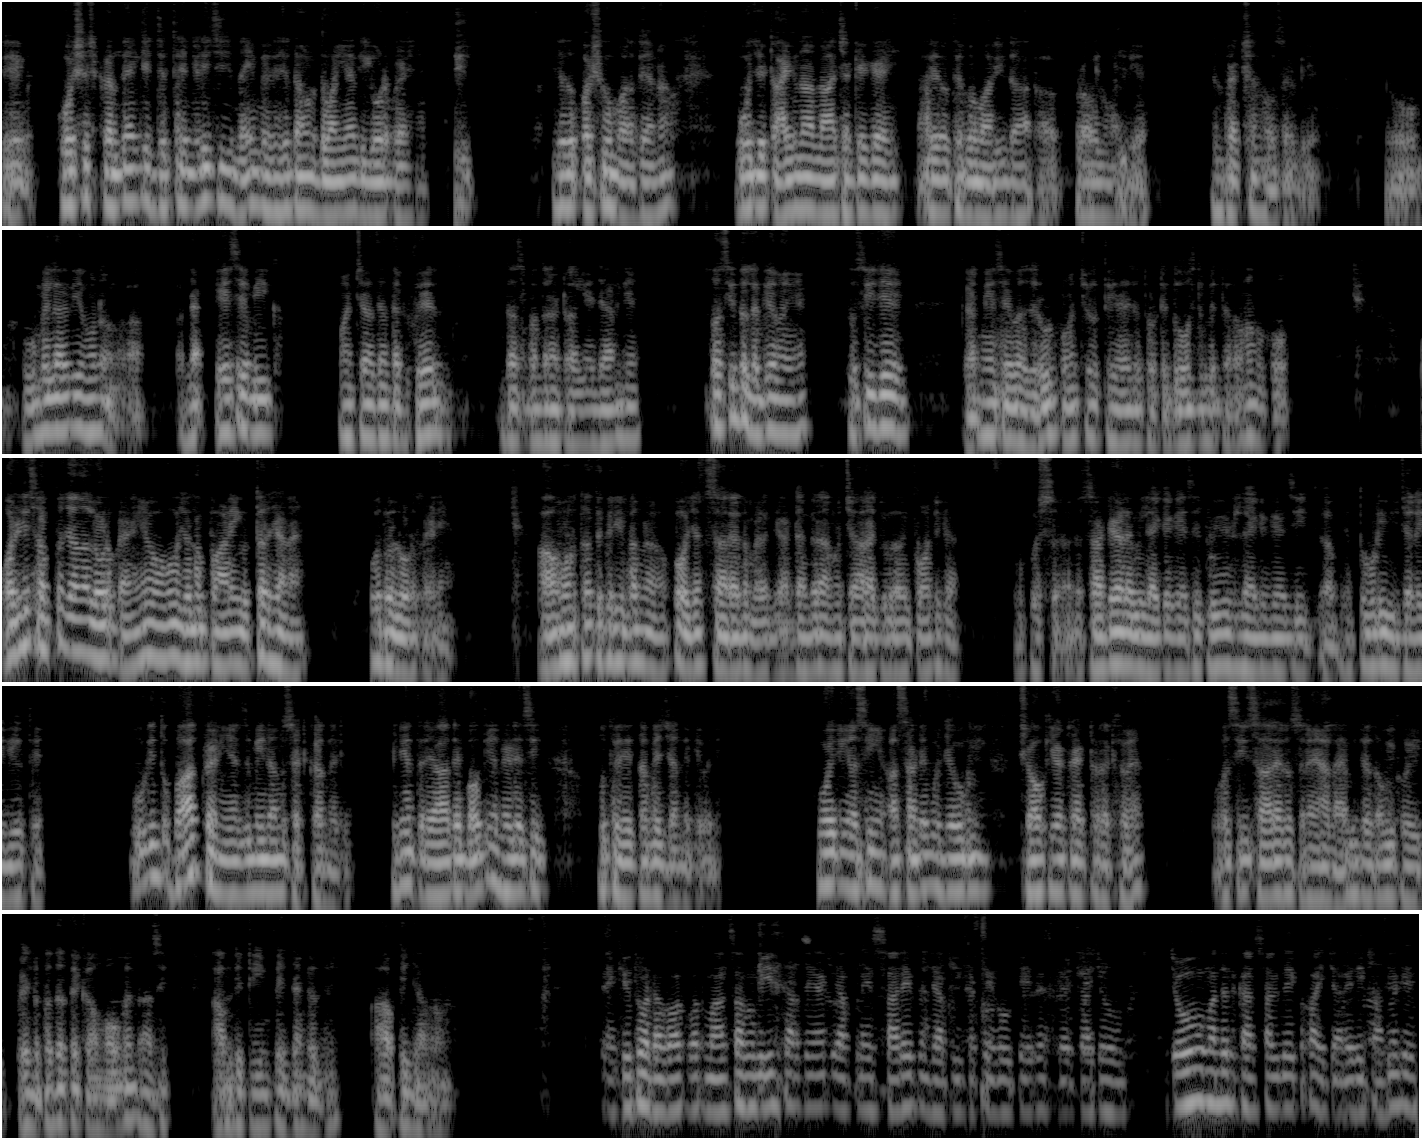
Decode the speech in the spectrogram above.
ਤੇ ਕੋਸ਼ਿਸ਼ ਕਰਦੇ ਹਾਂ ਕਿ ਜਿੱਥੇ ਜਿਹੜੀ ਚੀਜ਼ ਨਹੀਂ ਮਿਲੇ, ਜਿੱਦਾਂ ਹੁਣ ਦਵਾਈਆਂ ਦੀ ਲੋੜ ਪੈ ਹੈ ਜਦੋਂ ਪਸ਼ੂ ਮਰਦੇ ਆ ਨਾ ਉਹ ਜੇ ਟਾਈਮ ਨਾਲ ਨਾ ਚੱਕੇ ਗਏ ਫਿਰ ਉੱਥੇ ਬਿਮਾਰੀ ਦਾ ਪ੍ਰੋਬਲਮ ਹੁੰਦੀ ਹੈ ਇਨਫੈਕਸ਼ਨ ਹੋ ਸਕਦੀ ਹੈ। ਤੋ ਉਹ ਮੈਨੂੰ ਲੱਗਦੀ ਹੁਣ ਇਸੇ ਵੀਕ ਪੰਜ ਦਿਨ ਤੱਕ ਫਿਰ 10-15 ਟਰਾਲੀਆਂ ਜਾਣਗੀਆਂ। ਸੋ ਅਸੀਂ ਤਾਂ ਲੱਗੇ ਹੋਏ ਹਾਂ, ਤੁਸੀਂ ਜੇ ਕਰਨੀ ਸੇਵਾ ਜ਼ਰੂਰ ਪਹੁੰਚੋ ਤੇ ਇਹ ਜੋ ਤੁਹਾਡੇ ਦੋਸਤ ਮਿੱਤਰ ਉਹਨਾਂ ਨੂੰ ਕਹੋ ਔਰ ਜਿਹੜੀ ਸਭ ਤੋਂ ਜ਼ਿਆਦਾ ਲੋੜ ਪੈਣੀ ਹੈ, ਉਹ ਜਦੋਂ ਪਾਣੀ ਉਤਰ ਜਾਣਾ ਉਦੋਂ ਲੋੜ ਪੈਣੀ ਹੈ। ਆ ਹੁਣ ਤਾਂ ਤਕਰੀਬਨ ਭੋਜਨ ਸਾਰਿਆਂ ਨੂੰ ਮਿਲ ਗਿਆ, ਡੰਗਰਾਂ ਨੂੰ ਚਾਰਾ ਚੂਰਾ ਵੀ ਪਹੁੰਚ ਗਿਆ। ਕੁਝ ਸਾਡੇ ਵਾਲੇ ਵੀ ਲੈ ਕੇ ਗਏ ਸੀ ਫੀਡ ਲੈ ਕੇ ਗਏ ਸੀ, ਆਪਣੀ ਤੂੜੀ ਵੀ ਚਲੇ ਗਈ ਉੱਥੇ। ਪੂਰੀ ਤੋਂ ਬਾਅਦ ਪੈਣੀ ਜ਼ਮੀਨਾਂ ਨੂੰ ਸੈੱਟ ਕਰਨ ਲਈ। ਜਿਹੜੀਆਂ ਦਰਿਆ ਦੇ ਬਹੁਤੀਆਂ ਨੇੜੇ ਸੀ, ਉੱਥੇ ਰੇਤਾ ਵਿੱਚ ਜਾਂਦੇ ਕਿ ਵਾਰੀ। ਕੋਈ ਨਹੀਂ, ਅਸੀਂ ਸਾਡੇ ਕੋਲ ਜੋ ਵੀ ਸ਼ੌਕੀਆ ਟਰੈਕਟਰ ਰੱਖੇ ਹੋਏ ਅਸੀਂ ਸਾਰਿਆਂ ਨੂੰ ਸੁਨੇਹਾ ਲਾਇਆ ਜਦੋਂ ਵੀ ਕੋਈ ਪਿੰਡ ਪੱਧਰ ਤੇ ਕੰਮ ਹੋਊਗਾ ਤਾਂ ਅਸੀਂ ਆਪਦੀ ਟੀਮ ਭੇਜਾਂਗੇ ਉਹਦੇ ਆਪ ਹੀ ਜਾਵਾਂਗੇ। ਥੈਂਕ ਯੂ ਤੁਹਾਡਾ ਬਹੁਤ ਬਹੁਤ ਮਾਨ ਸਾਹਿਬ ਉਮੀਦ ਕਰਦੇ ਹਾਂ ਕਿ ਆਪਣੇ ਸਾਰੇ ਪੰਜਾਬੀ ਇਕੱਠੇ ਹੋ ਕੇ ਇਸ ਵਿੱਚ ਜੋ ਜੋ ਮਦਦ ਕਰ ਸਕਦੇ ਇੱਕ ਭਾਈਚਾਰੇ ਦੀ ਕਰਨਗੇ।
